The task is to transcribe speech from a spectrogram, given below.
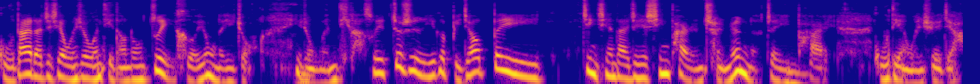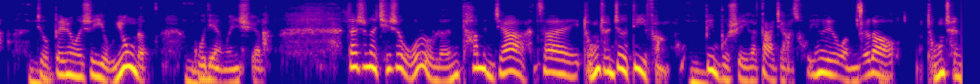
古代的这些文学文体当中最合用的一种一种文体了，所以这是一个比较被近现代这些新派人承认的这一派古典文学家。就被认为是有用的古典文学了，但是呢，其实吴汝伦他们家在桐城这个地方，并不是一个大家族，因为我们知道桐城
